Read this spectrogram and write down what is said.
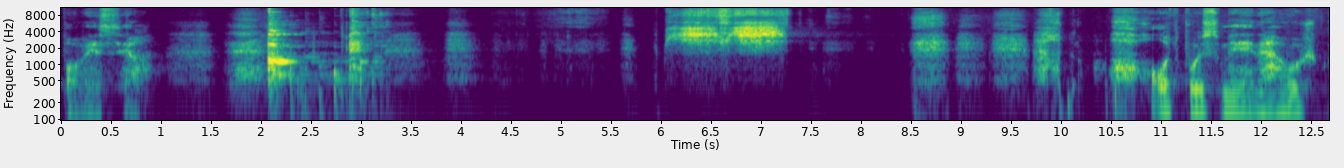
pověsil. Odpust mi, drahoušku,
